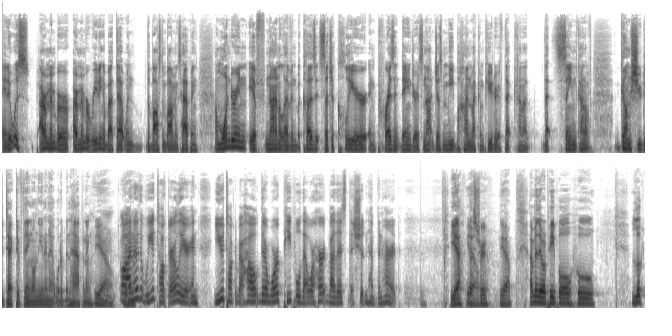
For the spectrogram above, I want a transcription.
And it was I remember I remember reading about that when the Boston bombings happened. I'm wondering if 9/11 because it's such a clear and present danger, it's not just me behind my computer if that kind of that same kind of gumshoe detective thing on the internet would have been happening. Yeah. Mm. Well, I know that we had talked earlier, and you had talked about how there were people that were hurt by this that shouldn't have been hurt. Yeah, that's true. Yeah, I mean there were people who looked,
